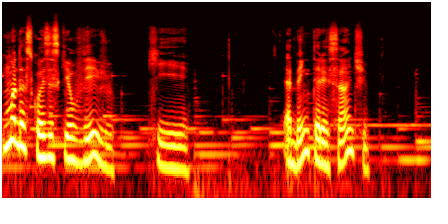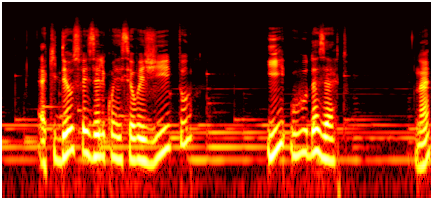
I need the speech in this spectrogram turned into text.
Uma das coisas que eu vejo que é bem interessante é que Deus fez ele conhecer o Egito e o deserto, né?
